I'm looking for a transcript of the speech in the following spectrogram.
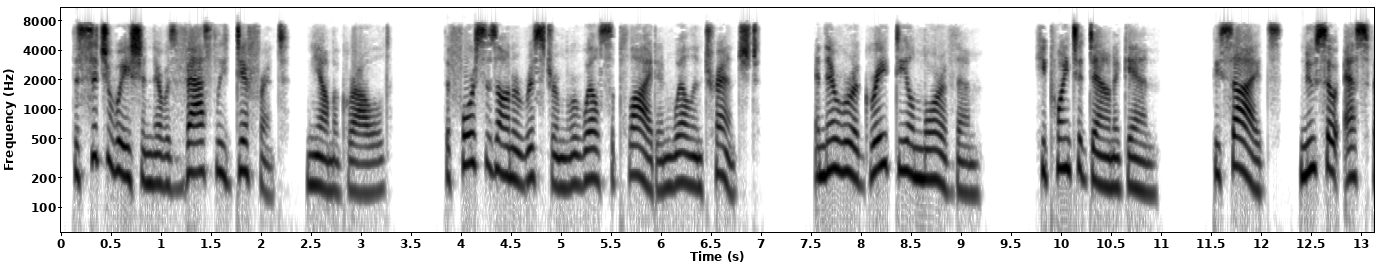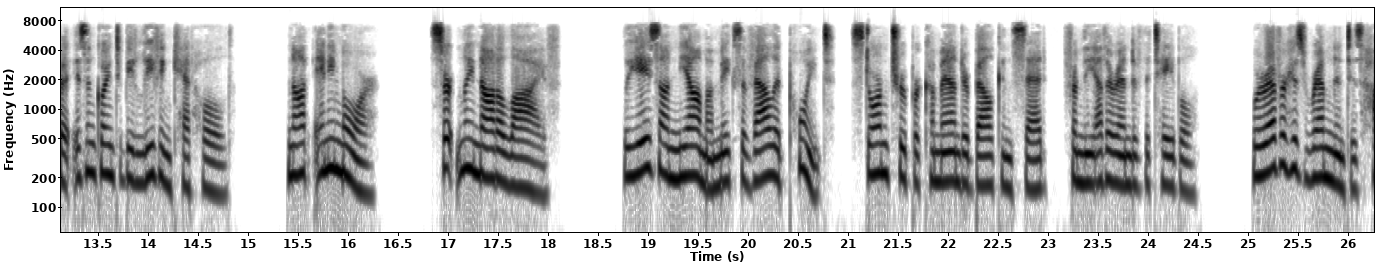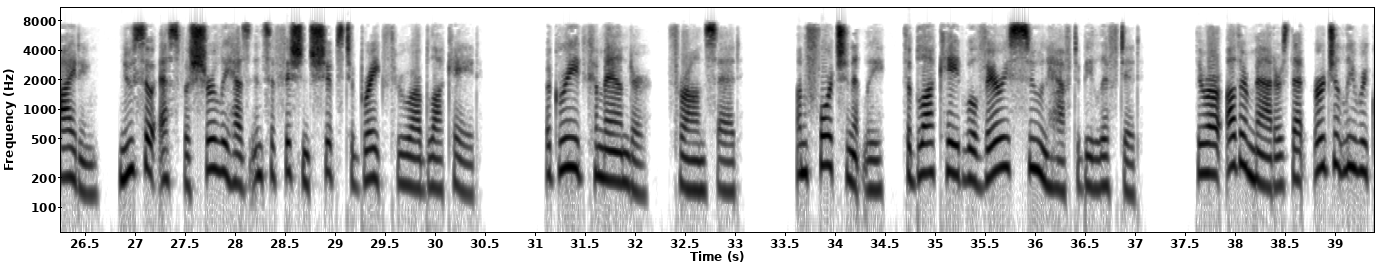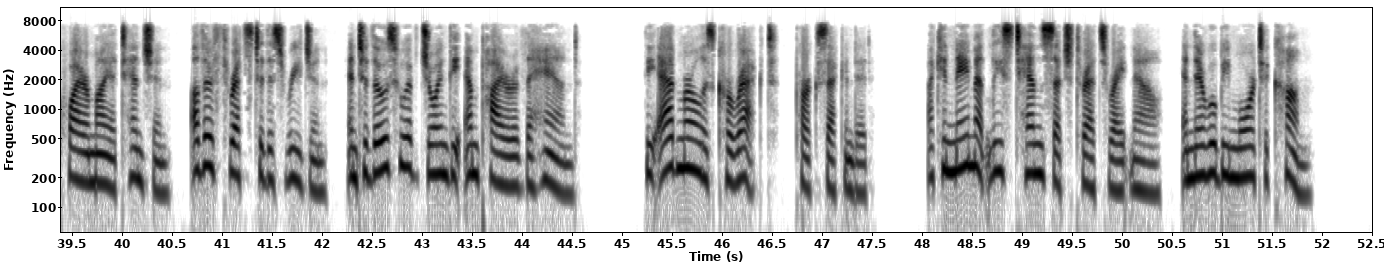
The situation there was vastly different, Nyama growled. The forces on Aristrum were well supplied and well entrenched. And there were a great deal more of them. He pointed down again. Besides, Nuso Esva isn't going to be leaving Quethold. Not anymore. Certainly not alive. Liaison Nyama makes a valid point, Stormtrooper Commander Balkan said, from the other end of the table. Wherever his remnant is hiding, Nuso Esva surely has insufficient ships to break through our blockade. Agreed, Commander, Thrawn said. Unfortunately, the blockade will very soon have to be lifted. There are other matters that urgently require my attention, other threats to this region, and to those who have joined the Empire of the Hand. The Admiral is correct, Parck seconded. I can name at least ten such threats right now, and there will be more to come.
